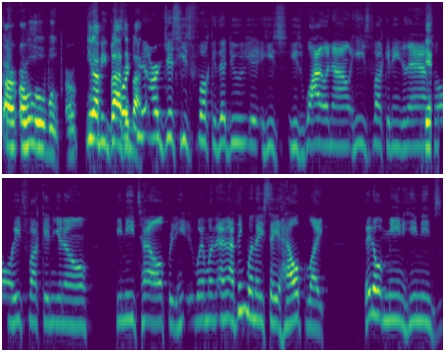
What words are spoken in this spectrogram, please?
or or whoop, whoop, or you know what I mean, blah or, blah. or just he's fucking that dude. He's he's wilding out. He's fucking he's an asshole. He's fucking you know he needs help. And he when, when and I think when they say help, like they don't mean he needs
